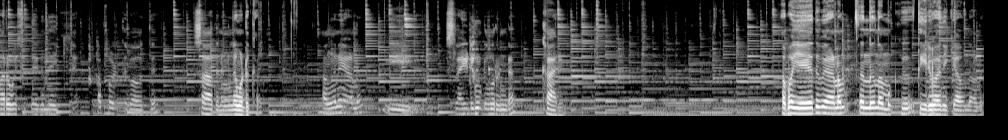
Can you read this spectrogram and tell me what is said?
മറുവശത്തേക്ക് നയിക്കുക അപ്പോഴത്തെ ഭാഗത്ത് സാധനങ്ങളും എടുക്കാം. അങ്ങനെയാണ് ഈ സ്ലൈഡിംഗ് ഡോറിന്റെ കാര്യം. അപ്പോൾ ഏത് വേണം എന്ന് നമുക്ക് തീരുമാനിക്കാവുന്നതാണ്.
